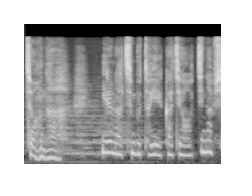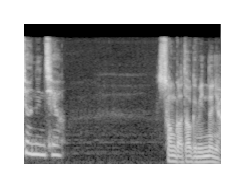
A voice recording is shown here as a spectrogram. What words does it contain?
전하, 이른 아침부터 예까지 어찌납시었는지요? 성과 덕임 있느냐?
